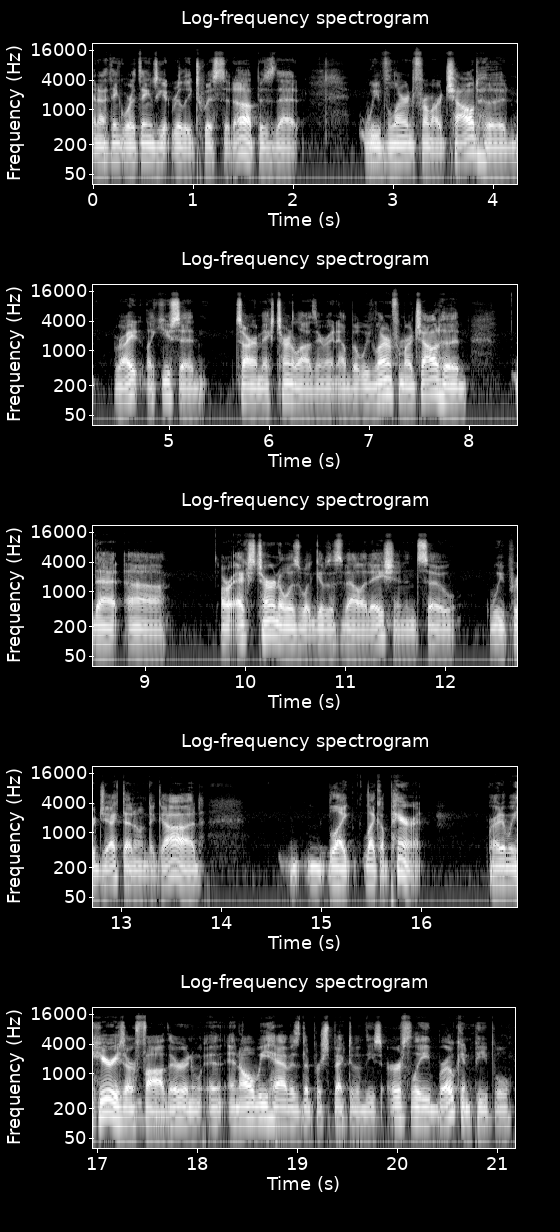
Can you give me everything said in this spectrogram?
And I think where things get really twisted up is that we've learned from our childhood, right? Like you said, sorry, I'm externalizing right now, but we've learned from our childhood that uh, our external is what gives us validation, and so we project that onto God, like like a parent right? And we hear he's our father, and and all we have is the perspective of these earthly broken people,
